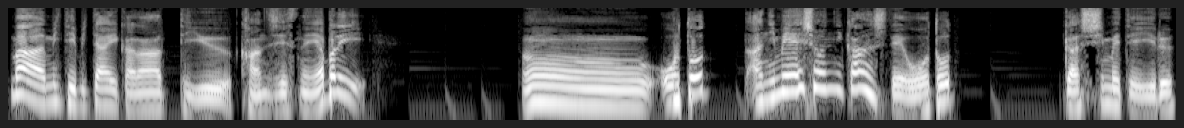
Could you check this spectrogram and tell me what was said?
まあ、見てみたいかなっていう感じですね。やっぱり、うーん、音、アニメーションに関して音ってが占めている、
